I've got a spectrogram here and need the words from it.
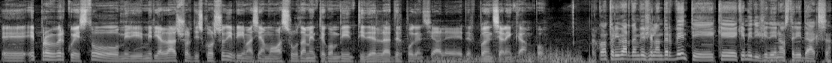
e, e proprio per questo mi, mi, riallaccio al discorso di prima, siamo assolutamente convinti del, del, potenziale, del potenziale, in campo. Per quanto riguarda invece l'Under 20, che, che mi dici dei nostri DAX?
